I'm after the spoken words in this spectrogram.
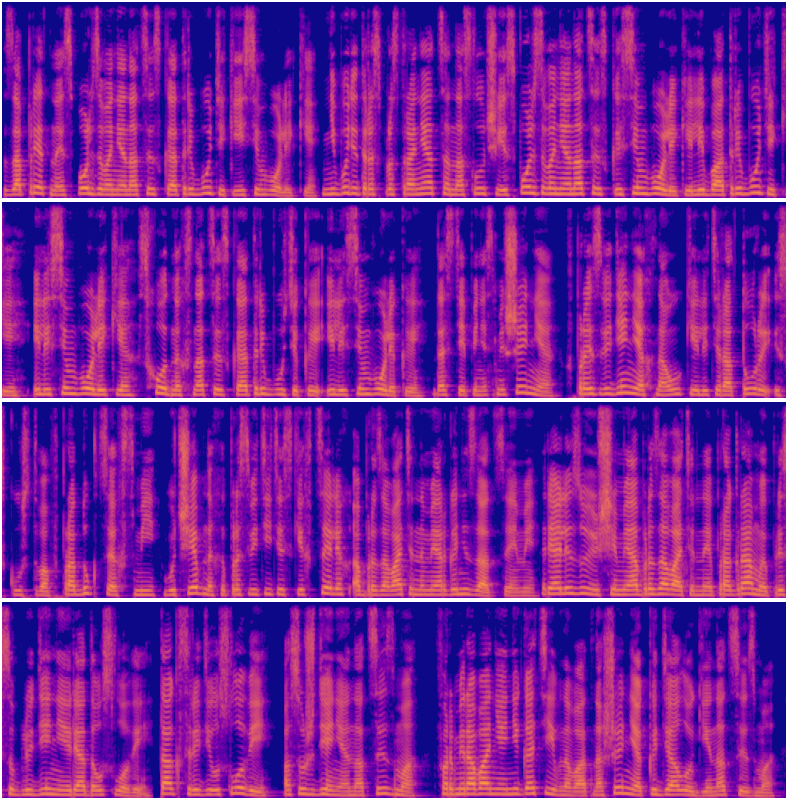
Запрет на использование нацистской атрибутики и символики не будет распространяться на случай использования нацистской символики либо атрибутики или символики, сходных с нацистской атрибутикой или символикой до степени смешения, в произведениях науки, литературы, искусства, в продукциях СМИ, в учебных и просветительских целях образовательными организациями, реализующими образовательные программы при соблюдении ряда условий. Так, среди условий осуждения нацизма, формирование негативного отношения к идеологии нацизма –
